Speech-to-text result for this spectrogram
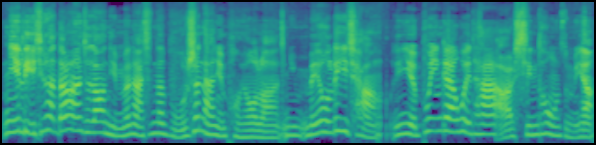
你理性上当然知道你们俩现在不是男女朋友了，你没有立场，你也不应该为他而心痛，怎么样？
